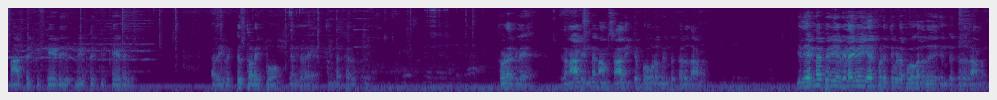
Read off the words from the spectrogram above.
நாட்டுக்கு கேடு வீட்டுக்கு கேடு. அதை விட்டு தொலைப்போம் என்கிற அந்த கருத்து. தோழர்களே இதனால் என்ன நாம் சாதிக்கப் போகிறோம் என்று கருதாமல் இது என்ன பெரிய விளைவை ஏற்படுத்தி விடப் போகிறது என்று கருதாமல்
